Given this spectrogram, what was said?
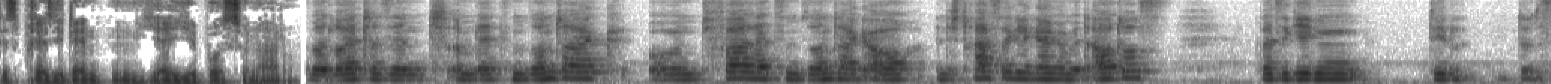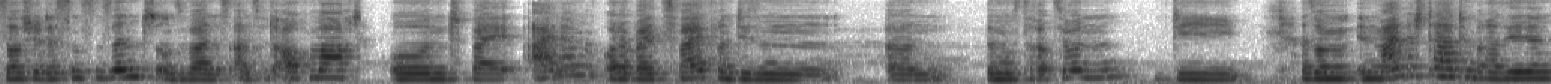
des Präsidenten Jair Bolsonaro. Aber Leute sind am letzten Sonntag und vorletzten Sonntag auch in die Straße gegangen mit Autos, weil sie gegen die, das Social Distancing sind und sie wollen, dass alles wieder aufmacht. Und bei einem oder bei zwei von diesen ähm, Demonstrationen, die, also in meiner Stadt in Brasilien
